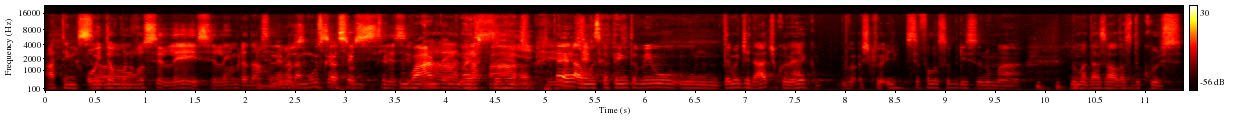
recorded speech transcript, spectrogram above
atenção. Ou então quando você lê, você lembra da Você música. lembra da música, você- associa, você guarda ele mais fácil. É, a É. música tem também um, um tema didático, né? Acho que você falou sobre isso numa, numa das aulas do curso.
